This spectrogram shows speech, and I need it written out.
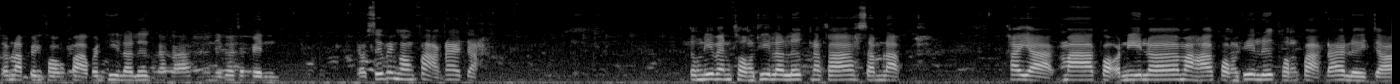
สำหรับเป็นของฝากเป็นที่ระลึกนะคะ อันนี้ก็จะเป็นเดี๋ยวซื้อเป็นของฝากได้จ้ะตรงนี้เป็นของที่ระลึกนะคะสำหรับใครอยากมาเกาะนี้แล้วมาหาของที่ลึกของฝากได้เลยจ้า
